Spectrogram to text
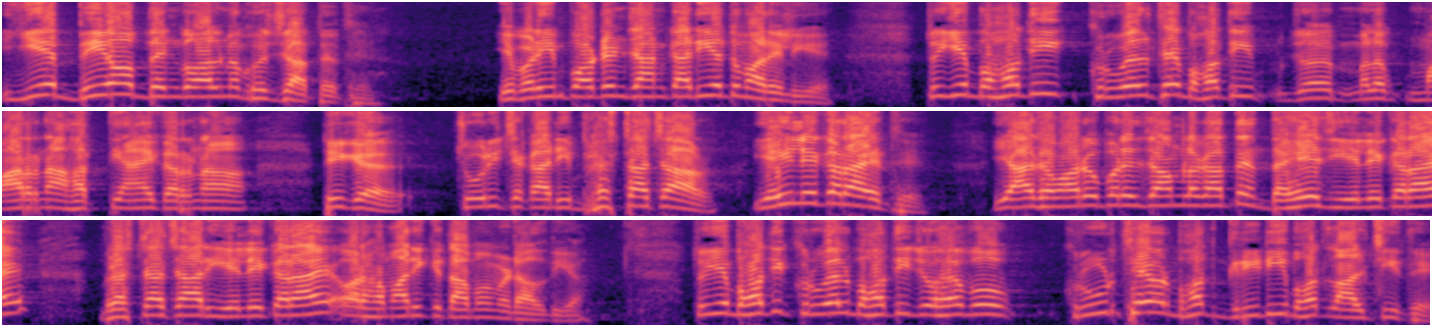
ये बे ऑफ़ बंगाल में घुस जाते थे। ये बड़ी इंपॉर्टेंट जानकारी है तुम्हारे लिए। तो ये बहुत ही क्रूएल थे, बहुत ही जो मतलब मारना, हत्याएँ करना, ठीक है, चोरी चकारी, भ्रष्टाचार, यही लेकर आए थे। ये आज हमारे ऊपर इल्ज़ाम लगाते हैं, दहेज ये लेकर आए, भ्रष्टाचार ये लेकर आए और हमारी किताबों में डाल दिया। तो ये बहुत ही क्रूएल, बहुत ही जो है वो क्रूर थे और बहुत ग्रीडी बहुत लालची थे।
